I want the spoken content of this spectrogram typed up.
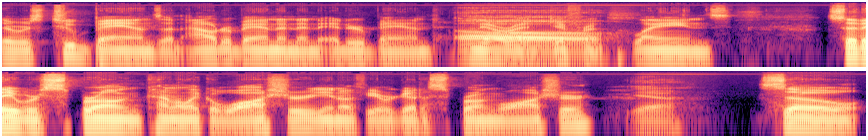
There was two bands, an outer band and an inner band. And they were at different Oh. planes. So they were sprung kind of like a washer, you know, if you ever get a sprung washer. yeah. So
